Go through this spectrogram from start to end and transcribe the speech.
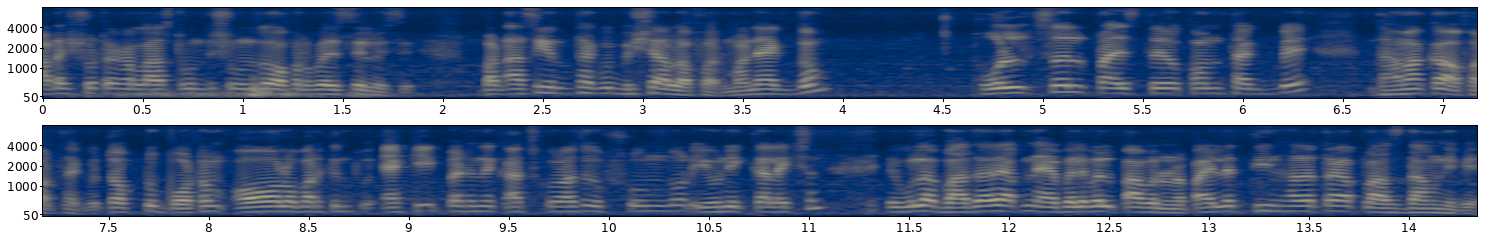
আড়াইশো টাকা লাস্ট উনত্রিশশো অফার প্রাইস সেল হয়েছে। বাট আজকে কিন্তু থাকবে বিশাল অফার মানে একদম হোলসেল প্রাইস থেকে কম থাকবে, ধামাকা অফার থাকবে। Top to bottom all over কিন্তু একই প্যাটার্নে কাজ করা আছে, খুব সুন্দর ইউনিক কালেকশন এগুলো বাজারে আপনি অ্যাভেলেবেল পাবেন না, পাইলে তিন হাজার টাকা প্লাস দাম নেবে।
